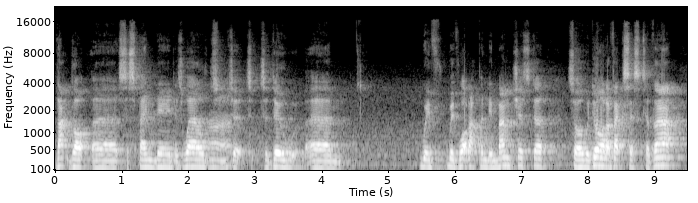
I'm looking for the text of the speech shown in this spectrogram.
that got uh, suspended as well Alright. to, to, to do um, with with what happened in Manchester. So we don't have access to that.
